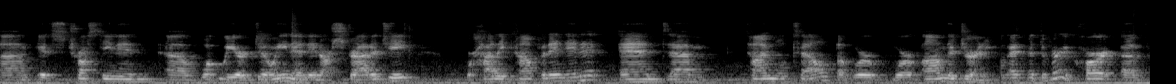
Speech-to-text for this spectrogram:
Um, it's trusting in uh, what we are doing and in our strategy. We're highly confident in it, and um, time will tell. But we're we're on the journey. At, at the very heart of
